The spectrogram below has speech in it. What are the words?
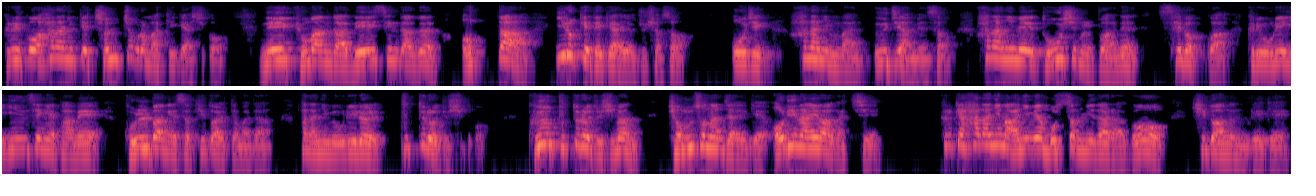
그리고 하나님께 전적으로 맡기게 하시고 내 교만과 내 생각은 없다 이렇게 되게 하여 주셔서 오직 하나님만 의지하면서 하나님의 도우심을 구하는 새벽과 그리고 우리의 인생의 밤에 골방에서 기도할 때마다 하나님이 우리를 붙들어 주시고 그 붙들어 주시면 겸손한 자에게 어린아이와 같이 그렇게 하나님 아니면 못 삽니다라고 기도하는 우리에게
